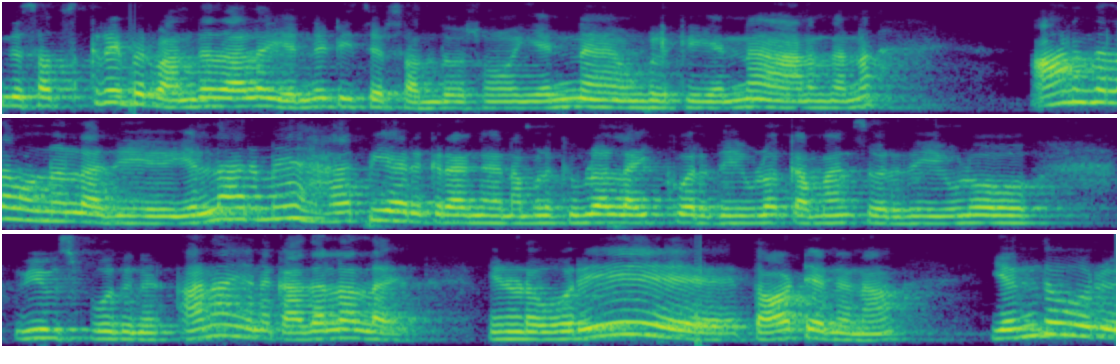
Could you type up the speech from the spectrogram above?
இந்த சப்ஸ்கிரைபர் வந்ததால் என்ன டீச்சர் சந்தோஷம்? என்ன உங்களுக்கு என்ன ஆனந்தம்னா ஆனந்தம்லாம் ஒன்றும் இல்லை. அது எல்லாருமே ஹாப்பியாக இருக்கிறாங்க. நம்மளுக்கு இவ்வளோ லைக் வருது இவ்வளோ கமெண்ட்ஸ் வருது இவ்வளோ வியூஸ் போகுதுன்னு. ஆனால் எனக்கு அதெல்லாம் இல்லை. என்னோடய ஒரே தாட் என்னென்னா எந்த ஒரு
